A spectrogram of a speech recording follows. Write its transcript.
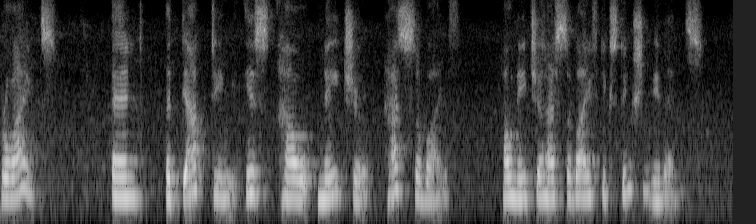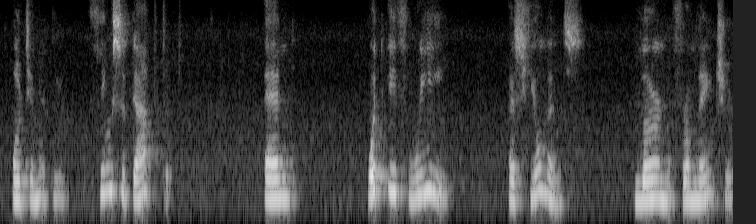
provides. And adapting is how nature has survived, how nature has survived extinction events, ultimately. Things adapted. And what if we, as humans, learn from nature,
